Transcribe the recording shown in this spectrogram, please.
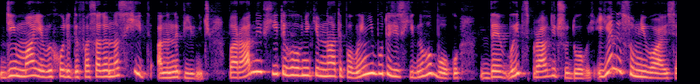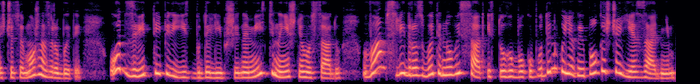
Дім має виходити фасадом на схід, а не на північ. Парадний вхід і головні кімнати повинні бути зі східного боку, де вид справді чудовий. І я не сумніваюся, що це можна зробити. От звідти й під'їзд буде ліпший на місці нинішнього саду. Вам слід розбити новий сад із того боку будинку, який поки що є заднім.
